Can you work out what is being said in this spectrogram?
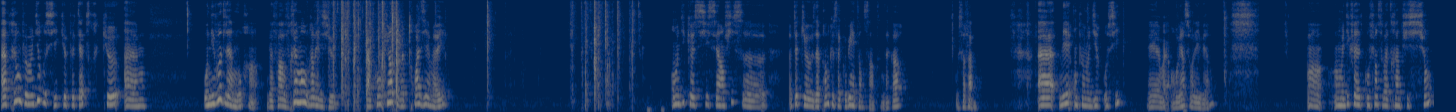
Après, on peut me dire aussi que peut-être que euh, au niveau de l'amour, il va falloir vraiment ouvrir les yeux, faire confiance à votre troisième œil. On me dit que si c'est un fils, euh, peut-être qu'il va vous apprendre que sa copine est enceinte, d'accord? Ou sa femme. Euh, mais on peut me dire aussi, et voilà, on revient sur les verbes. On, me dit que faites confiance à votre intuition.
